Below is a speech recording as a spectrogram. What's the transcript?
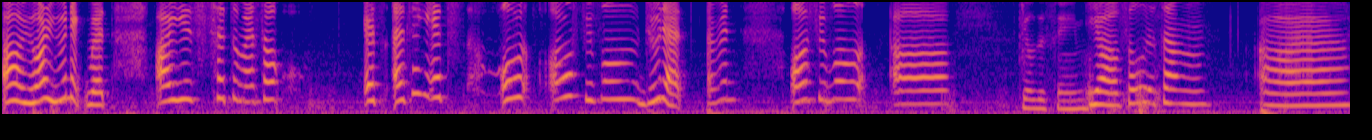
oh you are unique, but I said to myself, it's I think it's all all people do that. I mean, all people uh feel the same yeah feel some uh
